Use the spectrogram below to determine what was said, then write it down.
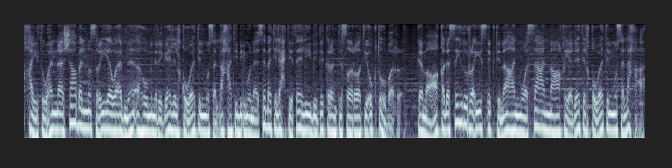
حيث هنأ الشعب المصري وأبناءه من رجال القوات المسلحة بمناسبة الاحتفال بذكرى انتصارات أكتوبر. كما عقد السيد الرئيس اجتماعا موسعا مع قيادات القوات المسلحة.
